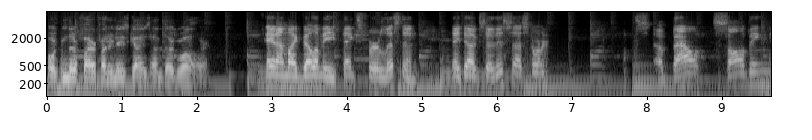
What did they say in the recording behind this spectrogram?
Welcome to the Firefighter News Guys. I'm Doug Waller. Hey, and I'm Mike Bellamy. Thanks for listening. Hey, Doug. So this uh, story is about solving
